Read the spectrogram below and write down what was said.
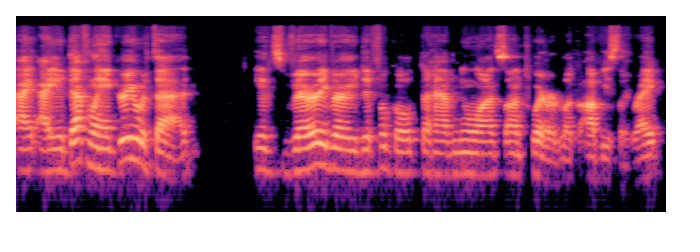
I, I definitely agree with that it's very very difficult to have nuance on twitter look obviously right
